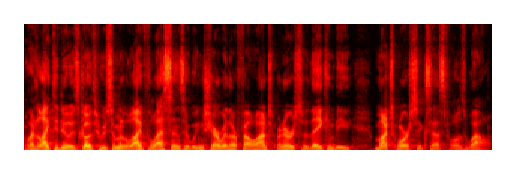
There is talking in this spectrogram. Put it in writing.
what I'd like to do is go through some of the life lessons that we can share with our fellow entrepreneurs so they can be much more successful as well.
